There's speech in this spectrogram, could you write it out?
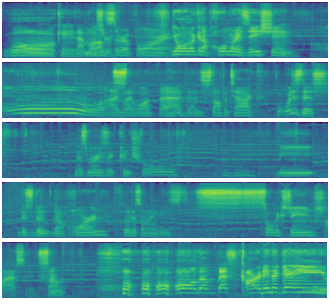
Whoa, okay, that monster. Monster Reborn. Yo, look at the polymerization. Oh, I might want that. That stop attack. Wh- What is this? Mesmerize control. Mm-hmm. The this is the the horn. Fluid Summoning Beast. Soul exchange. Classic. Silent. the best card in the game.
